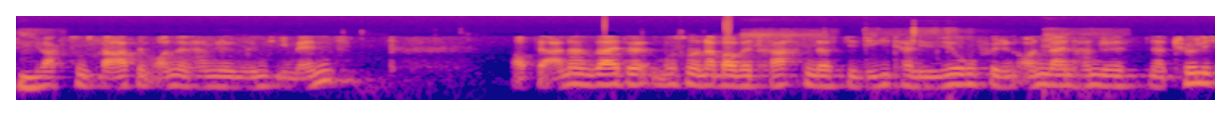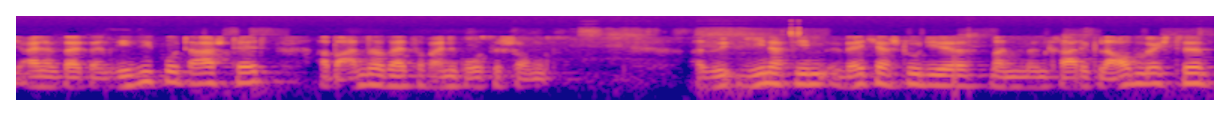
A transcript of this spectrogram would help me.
Hm. Die Wachstumsraten im Onlinehandel sind immens. Auf der anderen Seite muss man aber betrachten, dass die Digitalisierung für den Onlinehandel natürlich einerseits ein Risiko darstellt, aber andererseits auch eine große Chance. Also je nachdem, welcher Studie man, man gerade glauben möchte,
